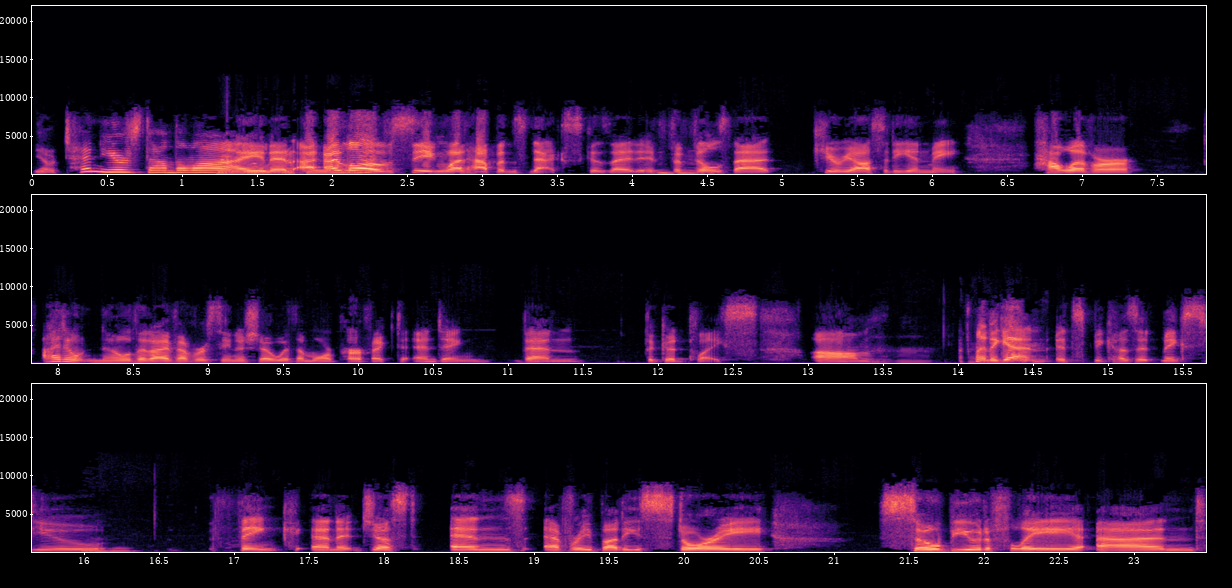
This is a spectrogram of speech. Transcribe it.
you know ten years down the line, and I, I, love seeing what happens next because it mm-hmm. fulfills that curiosity in me. However, I don't know that I've ever seen a show with a more perfect ending than The Good Place. Um, mm-hmm. And again, it's because it makes you mm-hmm think and it just ends everybody's story so beautifully and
